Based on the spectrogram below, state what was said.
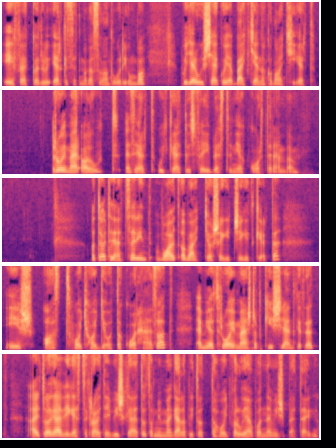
éjfél körül érkezett meg a szanatóriumba, hogy elújságolja bátyjának a nagy hírt. Roy már aludt, ezért úgy kellett őt felébreszteni a korteremben. A történet szerint Walt a bátyja segítségét kérte, és azt, hogy hagyja ott a kórházat, emiatt Roy másnap ki is jelentkezett, állítólag elvégeztek rajta egy vizsgálatot, ami megállapította, hogy valójában nem is beteg.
